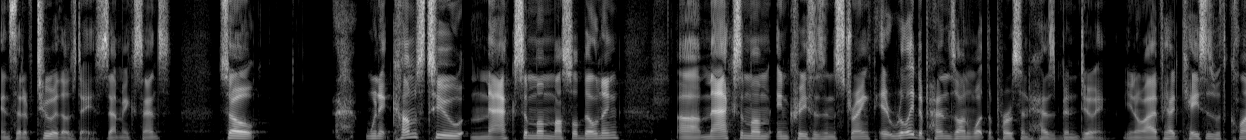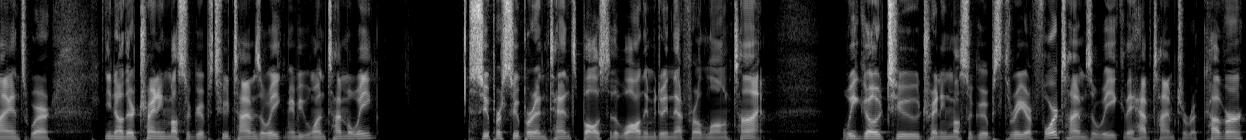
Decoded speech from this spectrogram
instead of two of those days. Does that make sense? So when it comes to maximum muscle building, uh, maximum increases in strength, it really depends on what the person has been doing. You know, I've had cases with clients where, you know, they're training muscle groups two times a week, maybe one time a week, super, super intense, balls to the wall. And they've been doing that for a long time. We go to training muscle groups three or four times a week. They have time to recover.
